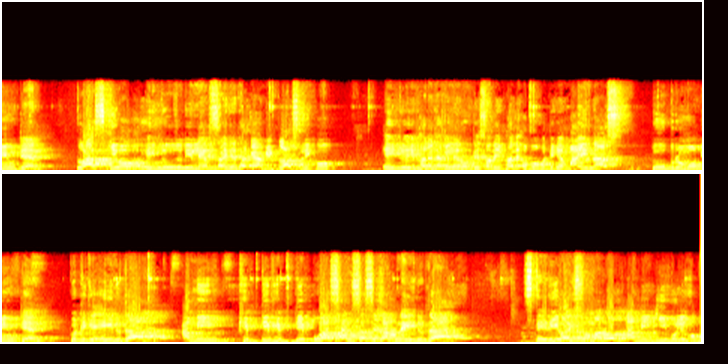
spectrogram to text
বিউটেন। প্লাছ কিয়? এইটো যদি লেফ্ট চাইডে থাকে আমি প্লাছ লিখো। এইটো এইফালে থাকিলে ৰটেশ্যন এইফালে হ'ব গতিকে মাইনাছ টু ব্ৰহ্ম বিউটেন গতিকে এই দুটা আমি ফিফটি ফিফটি পোৱা চান্স আছে কাৰণে এই দুটা ষ্টেৰিঅ' আইচমাৰক আমি কি বুলি ক'ব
